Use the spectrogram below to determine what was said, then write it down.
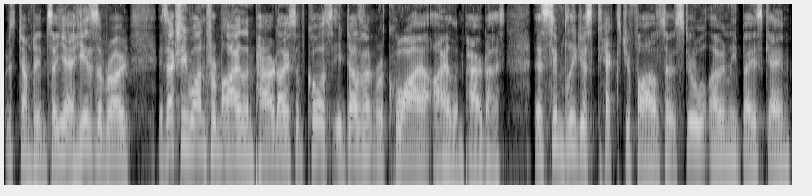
let's jump in. So yeah, here's the road. It's actually one from Island Paradise. Of course, it doesn't require Island Paradise. They're simply just texture files, so it's still only base game.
